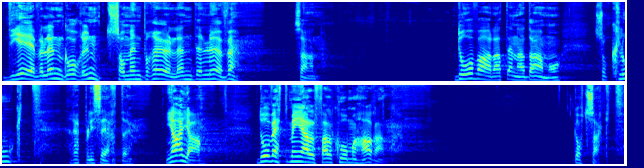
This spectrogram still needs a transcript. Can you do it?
Djevelen går rundt som en brølende løve, sa han. Da var det at denne dama så klokt repliserte. Ja, ja, da vet vi iallfall hvor vi har han. Godt sagt.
